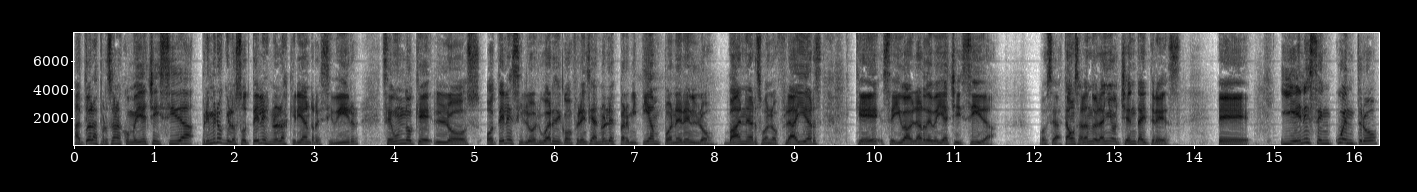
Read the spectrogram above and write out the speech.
a todas las personas con VIH y SIDA, primero que los hoteles no las querían recibir, segundo que los hoteles y los lugares de conferencias no les permitían poner en los banners o en los flyers que se iba a hablar de VIH y SIDA. O sea, estamos hablando del año 83. Eh, y en ese encuentro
